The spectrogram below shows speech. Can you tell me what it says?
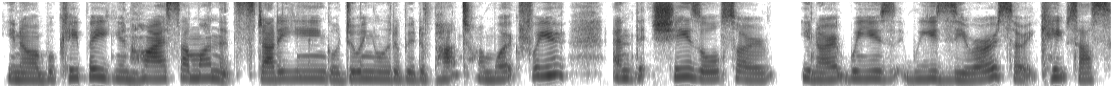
you know, a bookkeeper. You can hire someone that's studying or doing a little bit of part time work for you, and that she's also, you know, we use we use Xero, so it keeps us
